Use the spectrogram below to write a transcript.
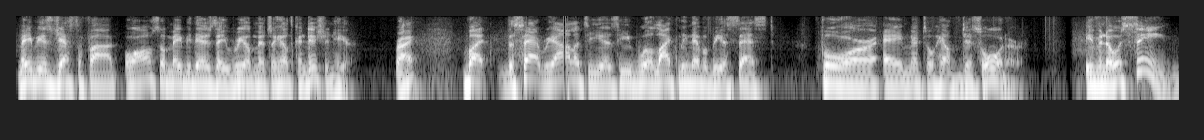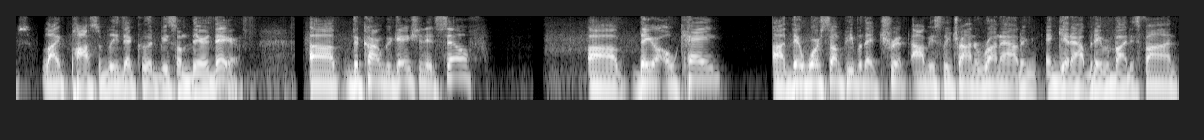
maybe it's justified, or also maybe there's a real mental health condition here, right? But the sad reality is he will likely never be assessed for a mental health disorder, even though it seems like possibly there could be some there there. Uh, the congregation itself uh, they are okay. Uh, there were some people that tripped, obviously trying to run out and, get out, but everybody's fine.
